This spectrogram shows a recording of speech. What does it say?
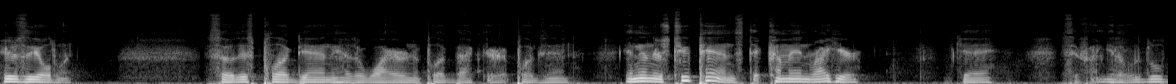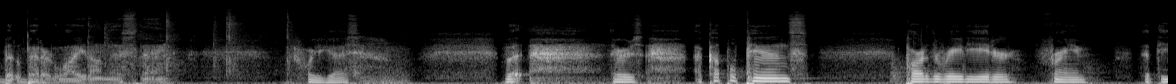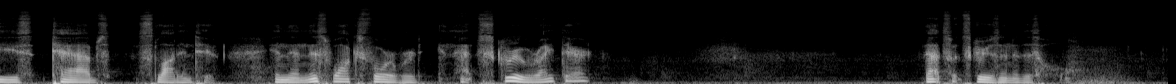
here's the old one. So this plugged in, it has a wire and a plug back there. It plugs in. And then there's two pins that come in right here. Okay. See if I can get a little bit better light on this thing for you guys. But there's a couple pins, part of the radiator frame that these tabs slot into. And then this walks forward and that screw right there, that's what screws into this hole.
